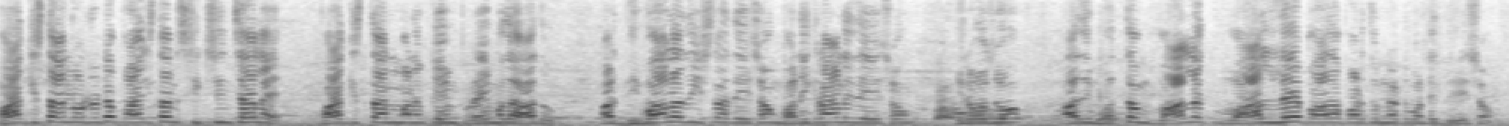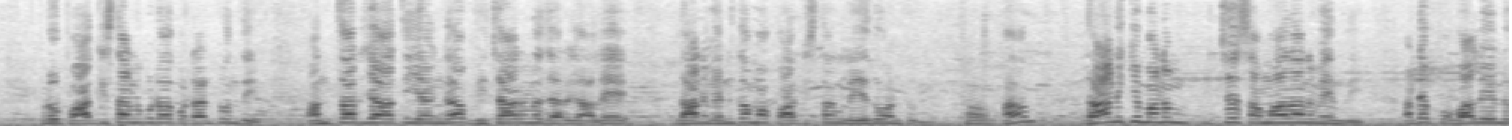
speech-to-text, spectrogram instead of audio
పాకిస్తాన్ ఉంటే పాకిస్తాన్ శిక్షించాలి. పాకిస్తాన్ మనకు ప్రేమ కాదు. అది దివాలా తీసిన దేశం పనికిరాని దేశం. ఈరోజు అది మొత్తం వాళ్ళకు వాళ్ళే బాధపడుతున్నటువంటి దేశం. ఇప్పుడు పాకిస్తాన్ కూడా ఒకటి అంటుంది అంతర్జాతీయంగా విచారణ జరగాలి. దాని వెనుక మా పాకిస్తాన్ లేదు అంటుంది? దానికి మనం ఇచ్చే సమాధానం ఏంది? అంటే వాళ్ళు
